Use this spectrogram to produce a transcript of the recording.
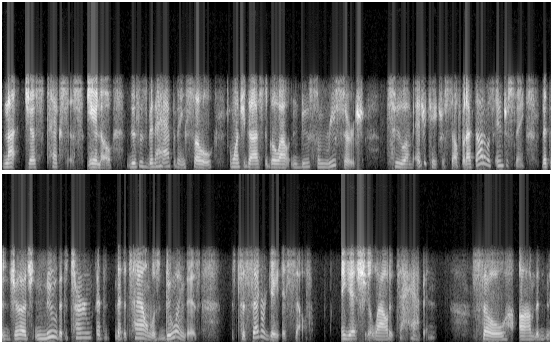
Not just Texas. You know, this has been happening. So I want you guys to go out and do some research to um, educate yourself. But I thought it was interesting that the judge knew that the term that the, that the town was doing this to segregate itself and yet she allowed it to happen. So um, the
